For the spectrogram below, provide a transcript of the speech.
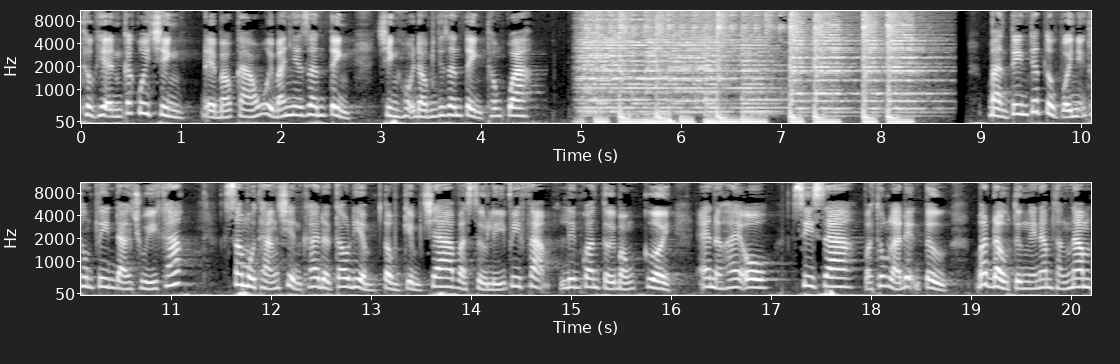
thực hiện các quy trình để báo cáo Ủy ban nhân dân tỉnh trình Hội đồng nhân dân tỉnh thông qua. Bản tin tiếp tục với những thông tin đáng chú ý khác. Sau một tháng triển khai đợt cao điểm tổng kiểm tra và xử lý vi phạm liên quan tới bóng cười, N2O, Sisa và thuốc lá điện tử, bắt đầu từ ngày 5 tháng 5,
